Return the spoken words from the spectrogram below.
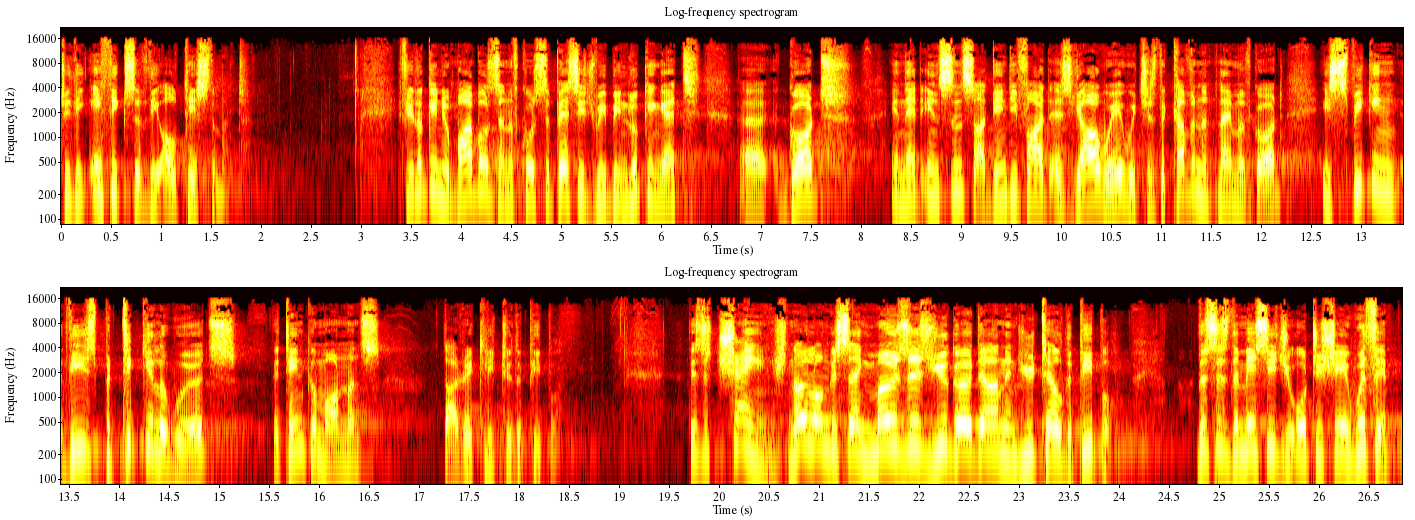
to the ethics of the Old Testament. If you look in your Bibles, and of course the passage we've been looking at, uh, God, in that instance, identified as Yahweh, which is the covenant name of God, is speaking these particular words the Ten Commandments directly to the people. There's a change. No longer saying, Moses, you go down and you tell the people. This is the message you ought to share with them.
